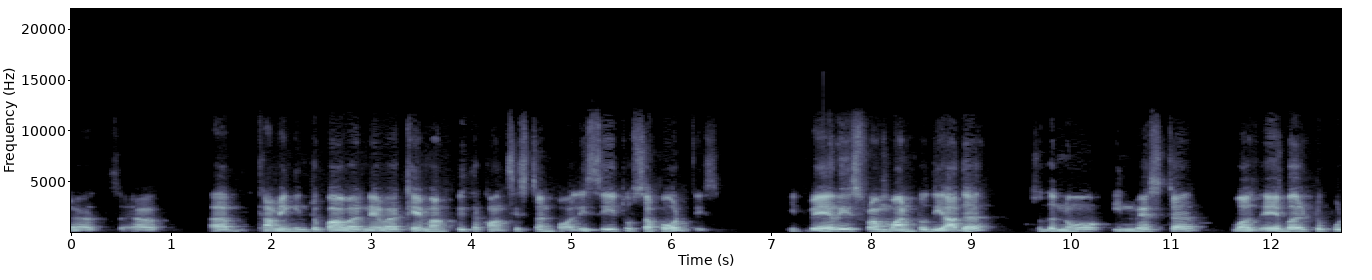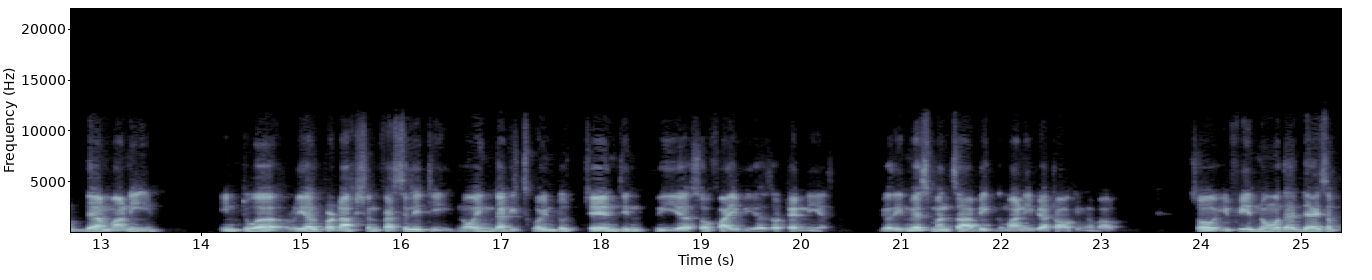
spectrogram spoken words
uh, uh, coming into power never came up with a consistent policy to support this. It varies from one to the other, so the no investor was able to put their money into a real production facility, knowing that it's going to change in three years or five years or 10 years, because investments are big money we are talking about. So if we know that there is a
